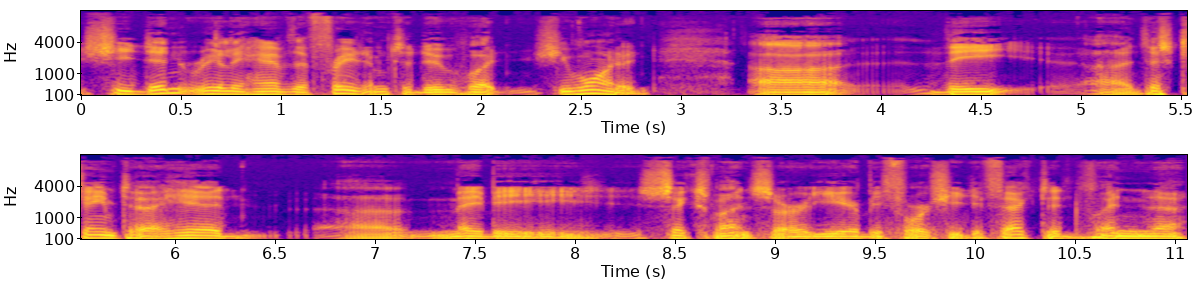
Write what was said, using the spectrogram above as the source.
she didn't really have the freedom to do what she wanted. Uh, the uh, this came to a head uh, maybe six months or a year before she defected when uh,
